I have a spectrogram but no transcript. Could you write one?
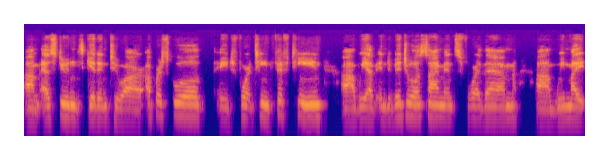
Um, as students get into our upper school, age 14, 15, uh, we have individual assignments for them. Um, we might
